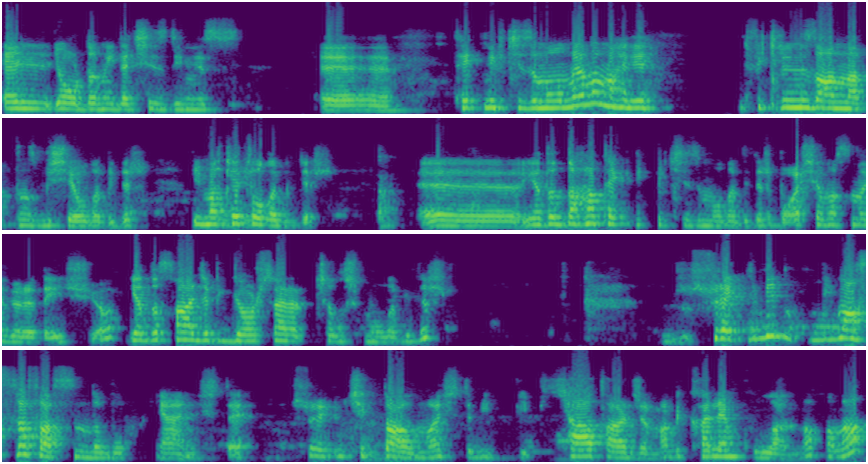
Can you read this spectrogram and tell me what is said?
el yordamıyla çizdiğiniz e, teknik çizim olmayan ama hani fikrinizi anlattığınız bir şey olabilir. Bir maket olabilir. Ee, ya da daha teknik bir çizim olabilir. Bu aşamasına göre değişiyor. Ya da sadece bir görsel çalışma olabilir. Sürekli bir, bir masraf aslında bu. Yani işte sürekli çıktı alma, işte bir, bir, bir kağıt harcama, bir kalem kullanma falan.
